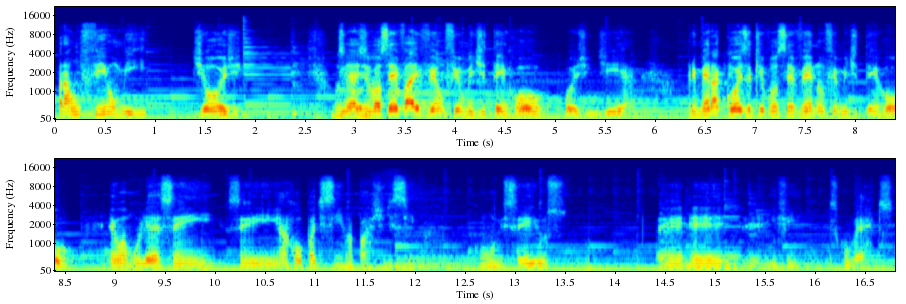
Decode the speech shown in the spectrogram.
para um filme de hoje ou seja se você vai ver um filme de terror hoje em dia primeira coisa que você vê no filme de terror é uma mulher sem, sem a roupa de cima, a parte de cima, com os seios, é, é, é, enfim, descobertos.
